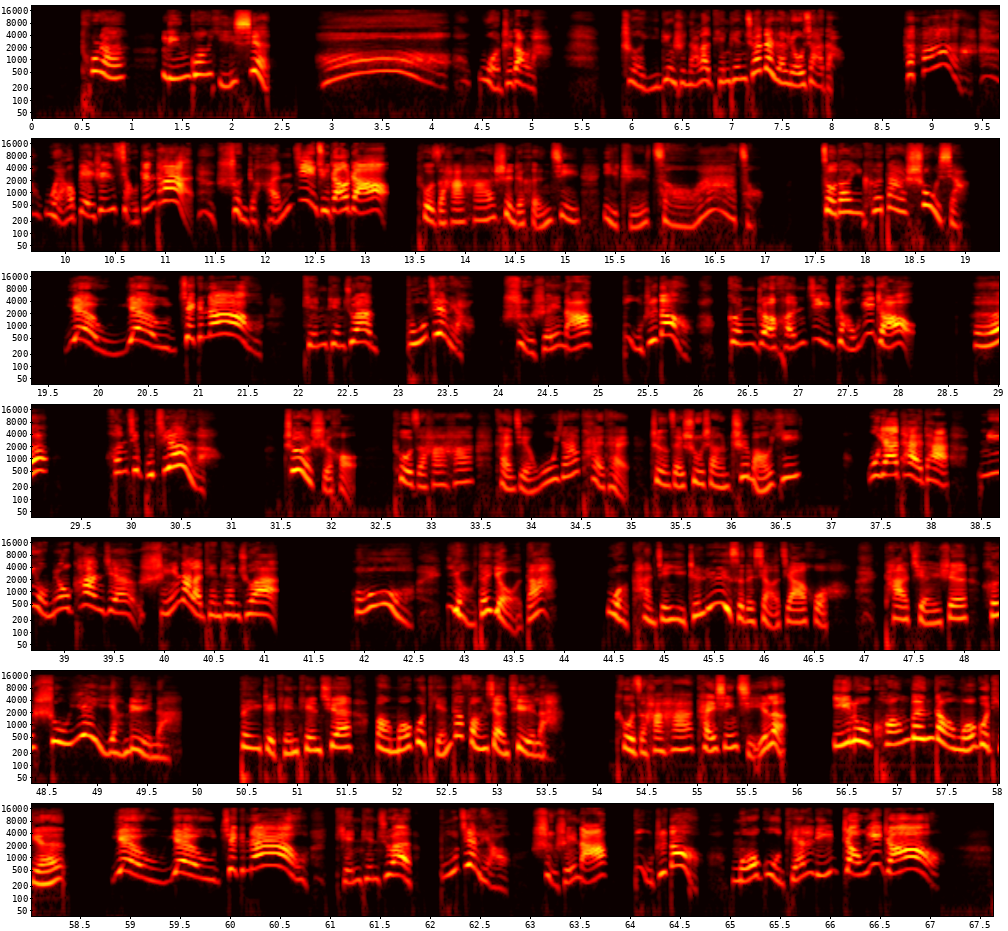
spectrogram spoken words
突然灵光一现，哦，我知道了，这一定是拿了甜甜圈的人留下的。哈哈，我要变身小侦探，顺着痕迹去找找。兔子哈哈顺着痕迹一直走啊走，走到一棵大树下。哟哟，check now，甜甜圈不见了，是谁拿？不知道，跟着痕迹找一找。哎。痕迹不见了。这时候，兔子哈哈看见乌鸦太太正在树上织毛衣。乌鸦太太，你有没有看见谁拿了甜甜圈？哦，有的，有的。我看见一只绿色的小家伙，它全身和树叶一样绿呢，背着甜甜圈往蘑菇田的方向去了。兔子哈哈开心极了，一路狂奔到蘑菇田。哟哟，check now！甜甜圈不见了，是谁拿？不知道。蘑菇田里找一找。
